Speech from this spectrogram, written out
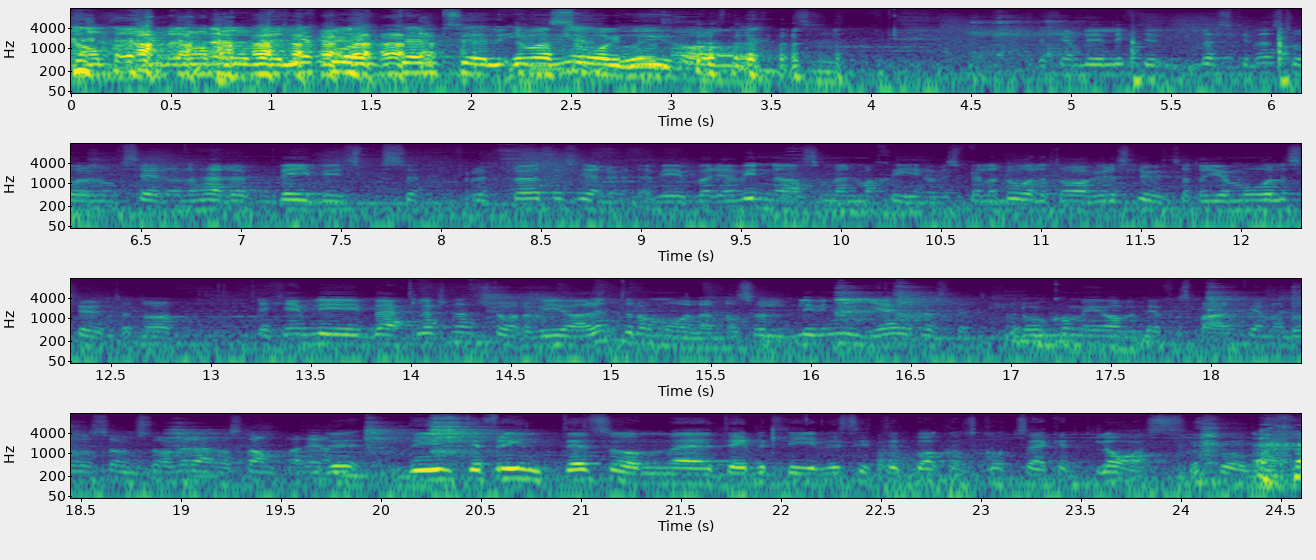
Ja, men om man väljer på Dempsey eller Det var ingen, såg då är ju det. Det kan bli lite läskigt nästa år om vi ser det här babysfröet vi ser nu. När vi börjar vinna som en maskin och vi spelar dåligt och avgör i slutet och gör mål i slutet. Och det kan ju bli backlash nästa år vi gör inte de målen och så blir vi nia helt plötsligt. Och då kommer ju ABB få sparken och då så står vi där och stampar igen. Det, det är ju inte för inte som eh, David Levy sitter bakom skottsäkert glas. på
